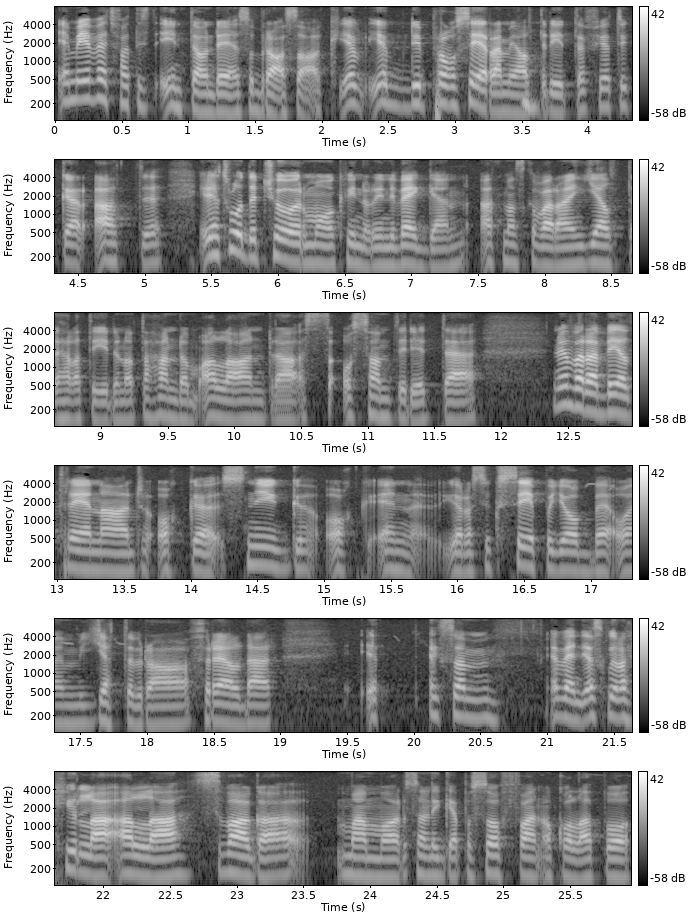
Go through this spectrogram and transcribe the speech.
ja, men jag vet faktiskt inte om det är en så bra sak. Jag, jag, det provocerar mig alltid lite, för jag tycker att... Eh, jag tror att det kör många kvinnor in i väggen, att man ska vara en hjälte hela tiden och ta hand om alla andra och samtidigt eh, nu vara vältränad och uh, snygg och en, göra succé på jobbet och en jättebra förälder. Ett, liksom, jag vet jag skulle vilja hylla alla svaga mammor som ligger på soffan och kollar på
